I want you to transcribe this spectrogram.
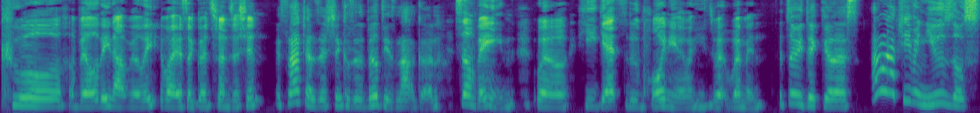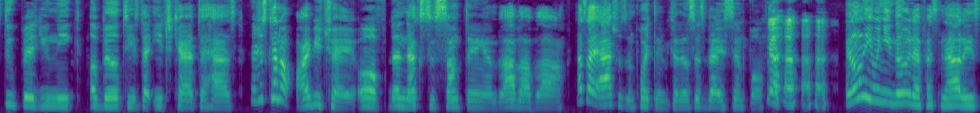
cool ability? Not really, but it's a good transition. It's not transition because his ability is not good. Sylvain, well, he gets pointier when he's with women. It's a ridiculous. I don't actually even use those stupid, unique abilities that each character has. They're just kind of arbitrary. Oh, they're next to something and blah blah blah. That's why Ash was important because it was just very simple. And only when you know their personalities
